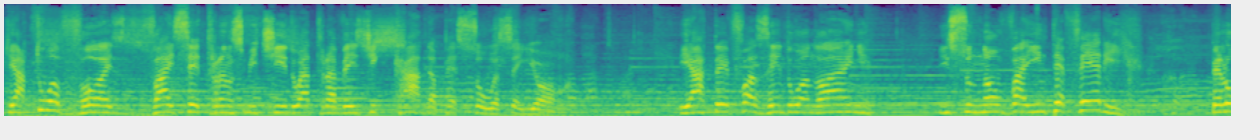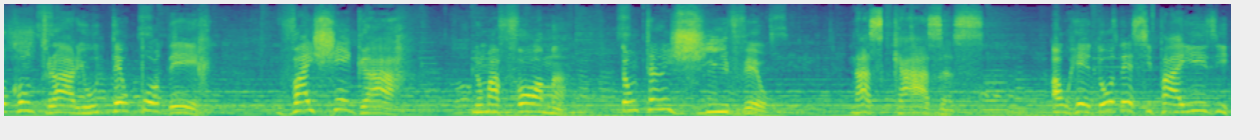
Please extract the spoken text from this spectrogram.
Que a tua voz vai ser transmitida através de cada pessoa, Senhor. E até fazendo online isso não vai interferir. Pelo contrário, o teu poder vai chegar numa forma tão tangível nas casas ao redor desse país e,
